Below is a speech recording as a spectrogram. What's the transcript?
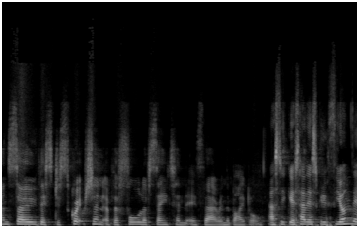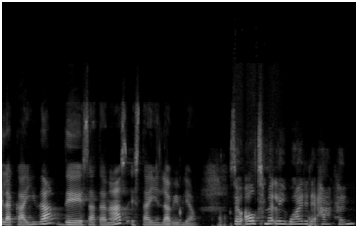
And so, this description of the fall of Satan is there in the Bible. Así que esa descripción de la caída de Satanás está ahí en la Biblia. So, ultimately, why did it happen?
